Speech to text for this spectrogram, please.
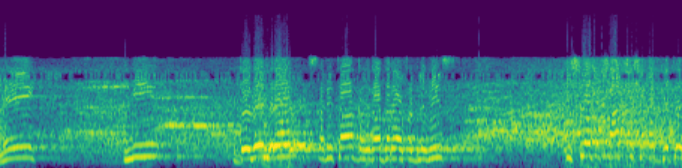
मी मी देवेंद्र सरिता गंगाधरराव फडणवीस ईश्वर साक्ष शपथ घेतो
